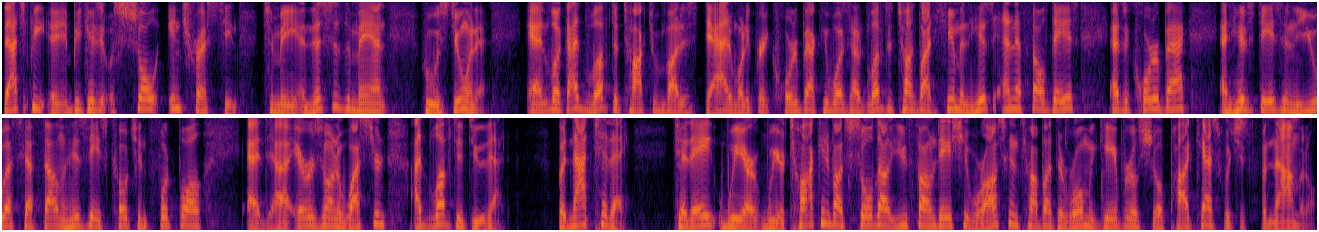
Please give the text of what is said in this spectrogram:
That's be, eh, because it was so interesting to me, and this is the man who was doing it. And look, I'd love to talk to him about his dad and what a great quarterback he was. I'd love to talk about him and his NFL days as a quarterback and his days in the USFL and his days coaching football at uh, Arizona Western. I'd love to do that, but not today. Today we are we are talking about Sold Out Youth Foundation. We're also going to talk about the Roman Gabriel Show podcast, which is phenomenal,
